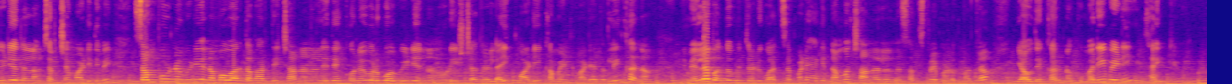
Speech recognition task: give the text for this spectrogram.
ವಿಡಿಯೋದಲ್ಲಿ ನಾವು ಚರ್ಚೆ ಮಾಡಿದೀವಿ. ಸಂಪೂರ್ಣ ವಿಡಿಯೋ ನಮ್ಮ ವಾರ್ತಾ ಭಾರತಿ ಚಾನಲ್ನಲ್ಲಿದೆ ಕೊನೆವರೆಗೂ ಆ ವಿಡಿಯೋನ ನೋಡಿ, ಇಷ್ಟ ಆದರೆ ಲೈಕ್ ಮಾಡಿ ಕಮೆಂಟ್ ಮಾಡಿ, ಅದರ ಲಿಂಕನ್ನು ನಿಮ್ಮೆಲ್ಲ ಬಂಧು ಮಿತ್ರರಿಗೆ ವಾಟ್ಸಪ್ ಮಾಡಿ, ಹಾಗೆ ನಮ್ಮ ಚಾನಲನ್ನು ಸಬ್ಸ್ಕ್ರೈಬ್ ಮಾಡೋದು ಮಾತ್ರ ಯಾವುದೇ ಕಾರಣಕ್ಕೂ ಮರಿಬೇಡಿ. ಥ್ಯಾಂಕ್ ಯು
